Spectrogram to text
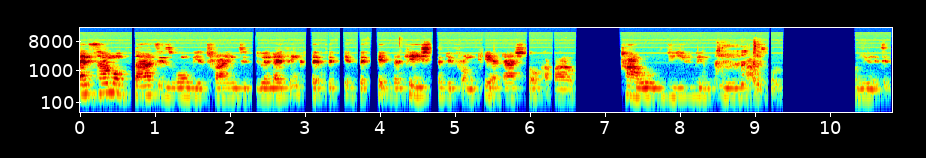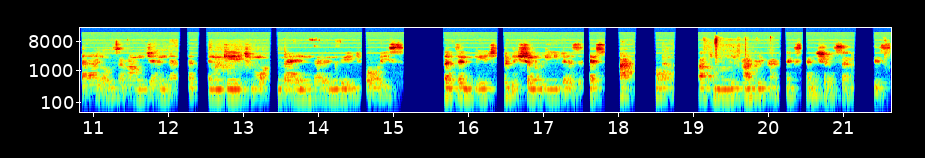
and some of that is what we're trying to do. And I think that the, the, the case study from Care Dash talk about how do you include household community dialogues around gender that engage more men, that engage boys, that engage traditional leaders as part of um, agriculture extension services.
